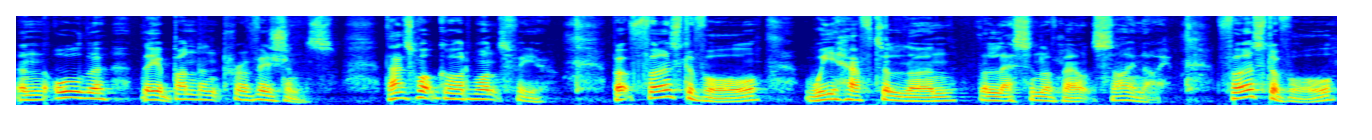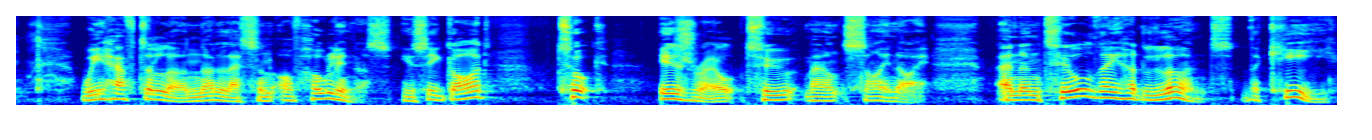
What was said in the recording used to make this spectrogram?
and all the, the abundant provisions. That's what God wants for you. But first of all, we have to learn the lesson of Mount Sinai. First of all, we have to learn the lesson of holiness. You see, God took Israel to Mount Sinai. And until they had learnt the key,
